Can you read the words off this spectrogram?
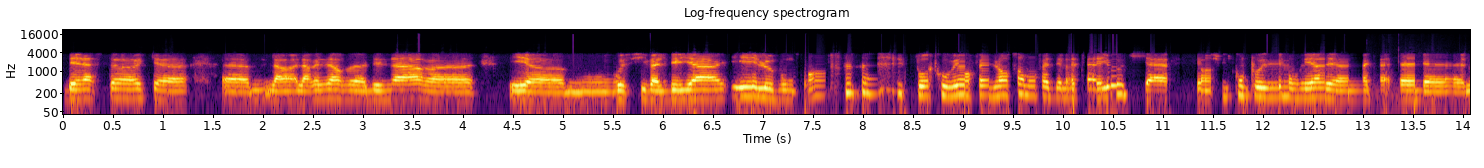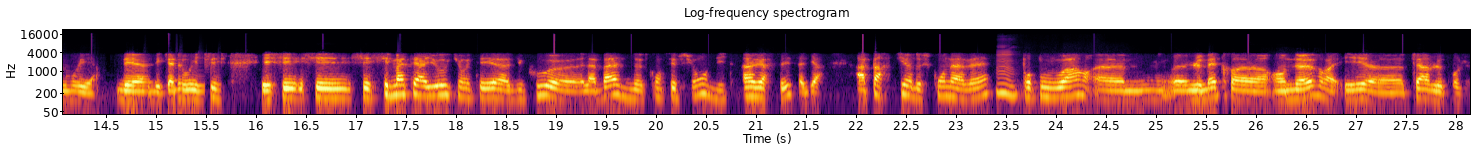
Bellastock, euh, euh, la, la, réserve des arts et aussi Valdelia et Le Bon Coin pour trouver en fait l'ensemble en fait des matériaux qui a et ensuite composer l'ouvrière des, des, des cadeaux. Et c'est ces matériaux qui ont été euh, du coup euh, la base de notre conception dite inversée, c'est-à-dire à partir de ce qu'on avait hmm. pour pouvoir euh, le mettre en œuvre et faire le projet.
